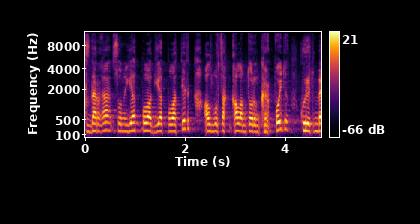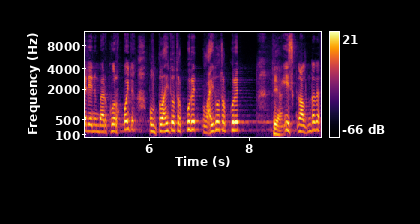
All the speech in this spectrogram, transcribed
қыздарға соны ұят болады ұят болады дедік. Ал болсақ ғаламторын кіріп қойды көретін бәленің бәрі көріп қойды. Бұл былай да отырып көреді былай да отырып көреді. Иә. есіктің алдында да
